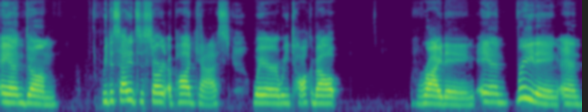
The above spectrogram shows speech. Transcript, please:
And um we decided to start a podcast where we talk about writing and reading and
